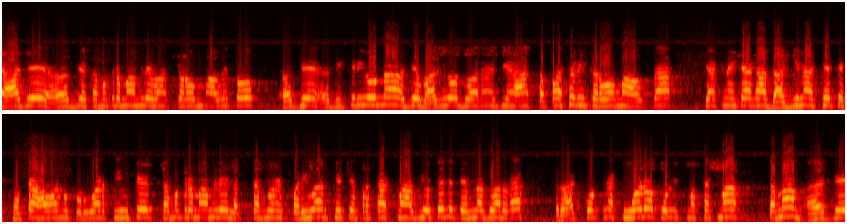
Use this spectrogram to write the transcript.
આ જે સમગ્ર મામલે વાત કરવામાં આવે તો જે દીકરીઓના જે વાલીઓ દ્વારા જે આ તપાસણી કરવામાં આવતા, ક્યાંક ને ક્યાંક આ દાગીના છે તે ખોટા હોવાનું પુરવાર થયું છે. સમગ્ર મામલે લખતરનો એક પરિવાર છે તે પ્રકાશમાં આવ્યો છે ને તેમના દ્વારા રાજકોટના કુવાડા પોલીસ મથકમાં તમામ જે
